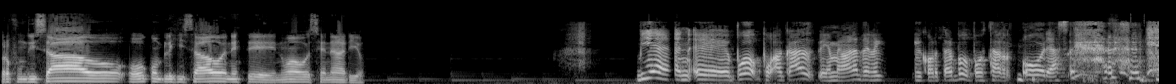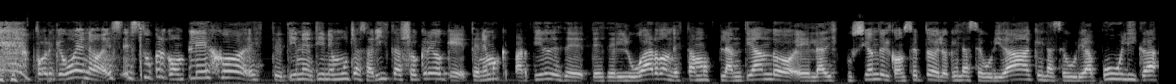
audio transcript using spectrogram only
profundizado o complejizado en este nuevo escenario? Bien, eh, acá eh, me van a tener que cortar porque puedo estar horas. porque bueno, es súper complejo, este, tiene, tiene muchas aristas. Yo creo que tenemos que partir desde, desde el lugar donde estamos planteando eh, la discusión del concepto de lo que es la seguridad, qué es la seguridad pública,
